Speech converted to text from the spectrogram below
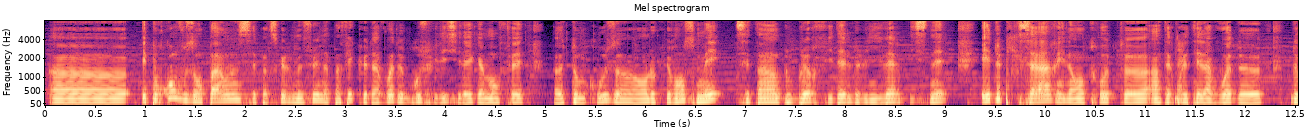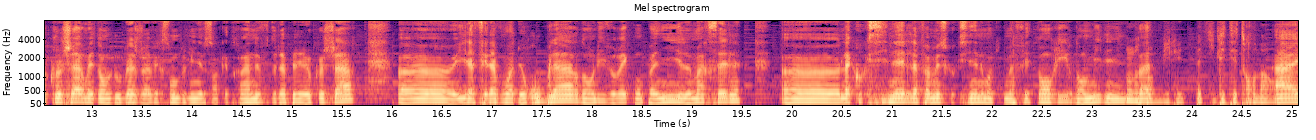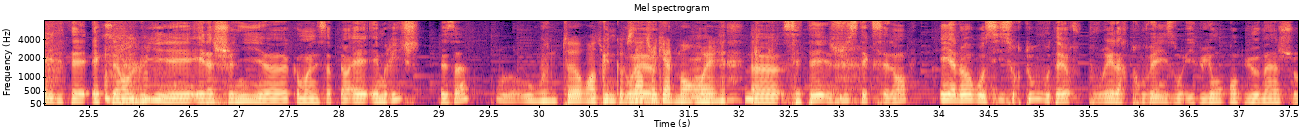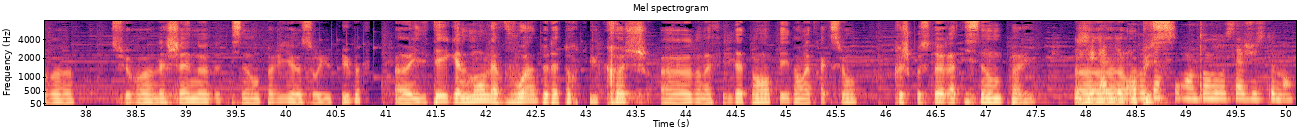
Euh, et pourquoi on vous en parle? C'est parce que le monsieur n'a pas fait que la voix de Bruce Willis, il a également fait euh, Tom Cruise euh, en l'occurrence, mais c'est un doubleur fidèle de l'univers Disney et de Pixar. Il a entre autres euh, interprété la voix de, de Clochard, mais dans le doublage de la version de 1989 de La Belle et le Clochard. Euh, il a fait la voix de Roublard dans Livre et compagnie et de Marcel. Euh, la coccinelle, la fameuse coccinelle, moi qui m'a fait tant rire dans Mille et une pattes. entend mille et une pattes, il était trop marrant. Ah, il était excellent. Lui et, et la chenille, euh, comment elle s'appelait Emmerich, c'est ça? Ou ou Gunther ou un truc Gun- comme ça, un truc allemand, ouais. Euh, C'était juste excellent. Et alors aussi, surtout, vous- d'ailleurs, vous pourrez la retrouver. Ils ont, ils lui ont rendu hommage sur euh, sur euh, la chaîne de Disneyland Paris euh, sur YouTube. Euh, il était également la voix de la tortue Crush euh, dans la file d'attente et dans l'attraction Crush Coaster à Disneyland Paris. J'ai hâte de le en refaire plus- pour entendre ça, justement.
